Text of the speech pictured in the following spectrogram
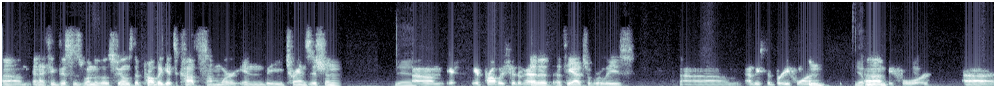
Um, and I think this is one of those films that probably gets caught somewhere in the transition. Yeah. Um, it, it probably should have had a, a theatrical release, um, at least a brief one Yep. um, before. Uh,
